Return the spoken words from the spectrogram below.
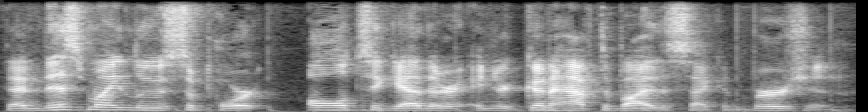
then this might lose support altogether and you're going to have to buy the second version.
